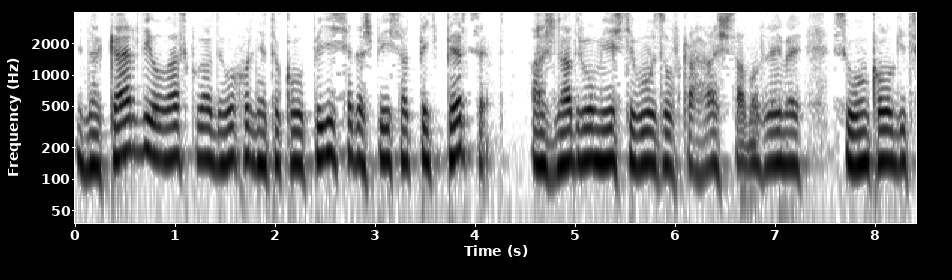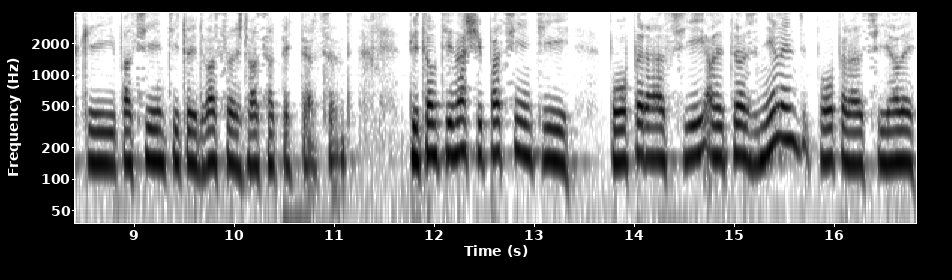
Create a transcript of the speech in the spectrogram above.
na kardiovaskulárne ochorenie to okolo 50 až 55 až na druhom mieste v úvodzovkách, až samozrejme sú onkologickí pacienti, to je 20 až 25 Pritom tí naši pacienti po operácii, ale teraz nielen po operácii, ale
